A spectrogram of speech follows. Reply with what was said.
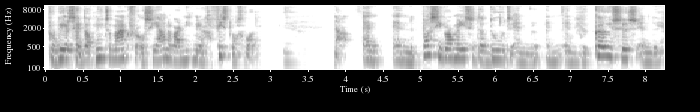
probeert zij dat nu te maken voor oceanen waar niet meer gevist mag worden. Ja. Nou, en, en de passie waarmee ze dat doet en, en, en de keuzes en de, Ja,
